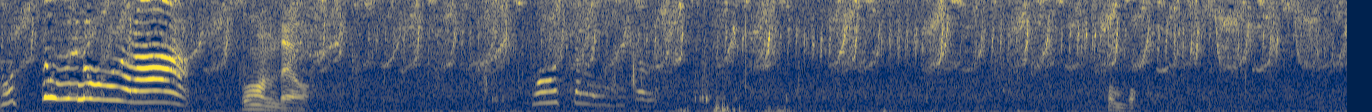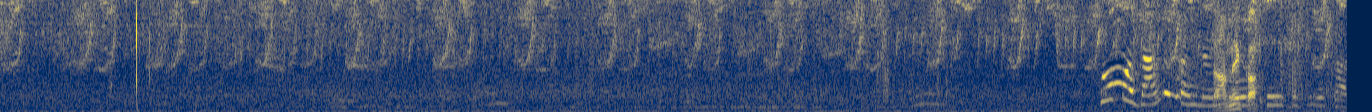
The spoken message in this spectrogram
ょっと上の方だな。そうなんだよ。どうしたらいいんだろう。トンボ今日もダメか検索するから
